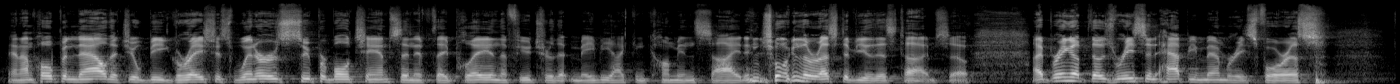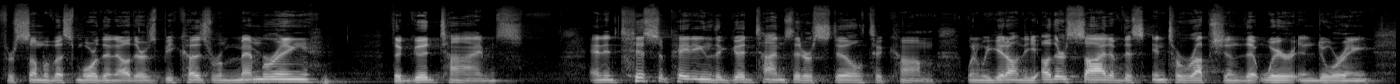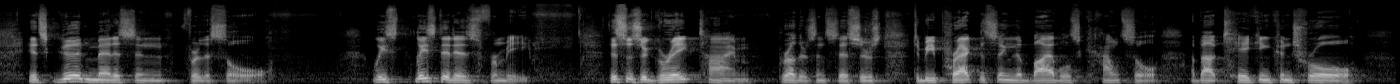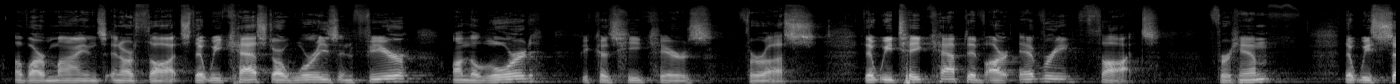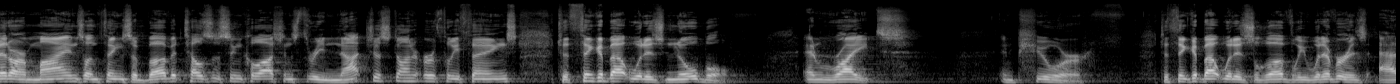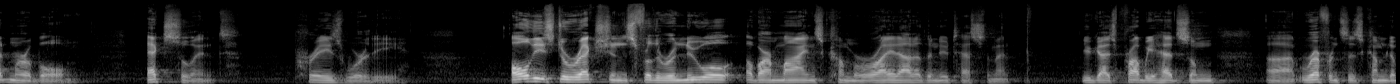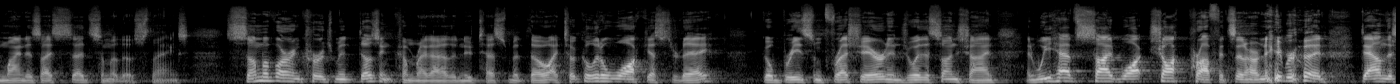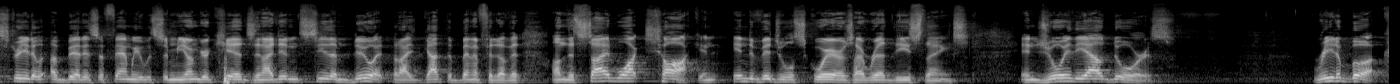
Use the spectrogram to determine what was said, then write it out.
And I'm hoping now that you'll be gracious winners, Super Bowl champs, and if they play in the future, that maybe I can come inside and join the rest of you this time. So I bring up those recent happy memories for us, for some of us more than others, because remembering the good times and anticipating the good times that are still to come when we get on the other side of this interruption that we're enduring. It's good medicine for the soul. At least, at least it is for me. This is a great time, brothers and sisters, to be practicing the Bible's counsel about taking control of our minds and our thoughts, that we cast our worries and fear on the Lord because he cares for us. That we take captive our every thought for him. That we set our minds on things above, it tells us in Colossians 3, not just on earthly things, to think about what is noble and right and pure, to think about what is lovely, whatever is admirable, excellent, praiseworthy all these directions for the renewal of our minds come right out of the New Testament. You guys probably had some uh, references come to mind as I said some of those things. Some of our encouragement doesn't come right out of the New Testament, though. I took a little walk yesterday go breathe some fresh air and enjoy the sunshine. And we have sidewalk chalk prophets in our neighborhood down the street a, a, bit as a family with some younger kids, and I didn't see them do it, but I got the benefit of it. On the sidewalk chalk in individual squares, I read these things Enjoy the outdoors, read a book.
